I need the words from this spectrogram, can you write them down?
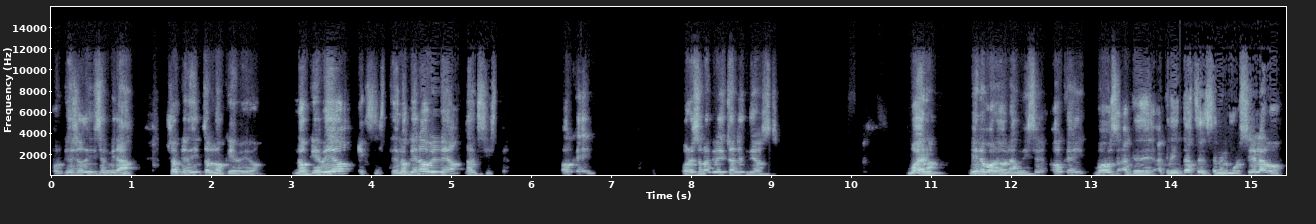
Porque ellos dicen, mira, yo acredito en lo que veo. Lo que veo existe. Lo que no veo no existe. Ok. Por eso no acreditan en Dios. Bueno, Viene Borolam, dice, ok, vos acreditaste en el murciélago,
